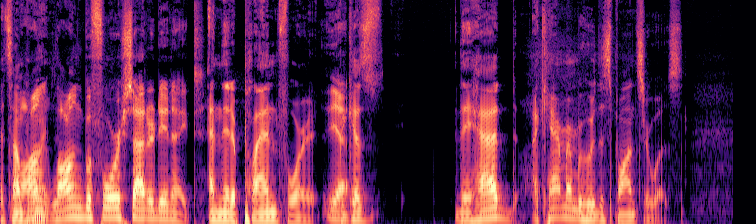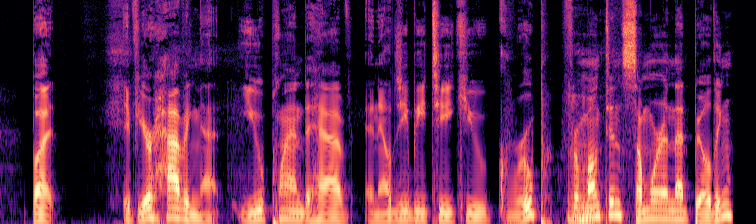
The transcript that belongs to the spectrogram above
At some long, point. long before Saturday night. and they'd have planned for it. Yeah. Because they had I can't remember who the sponsor was. But if you're having that, you plan to have an LGBTQ group from Moncton somewhere in that building.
